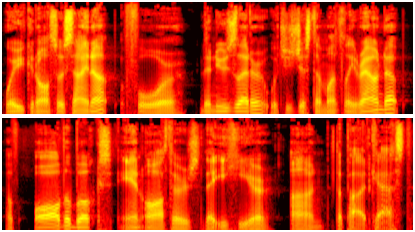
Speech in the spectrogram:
where you can also sign up for the newsletter, which is just a monthly roundup of all the books and authors that you hear on the podcast.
